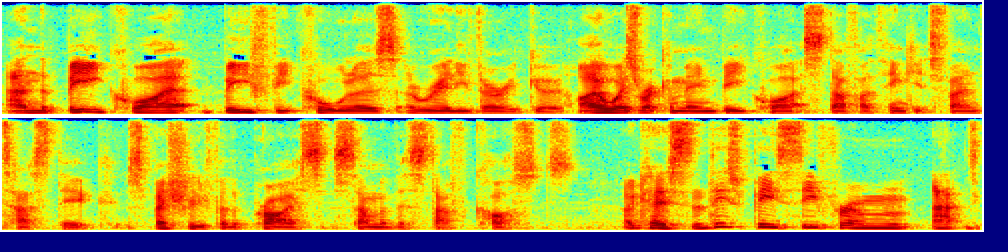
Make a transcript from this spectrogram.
And the Be Quiet beefy coolers are really very good. I always recommend Be Quiet stuff. I think it's fantastic, especially for the price some of the stuff costs. Okay, so this PC from at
